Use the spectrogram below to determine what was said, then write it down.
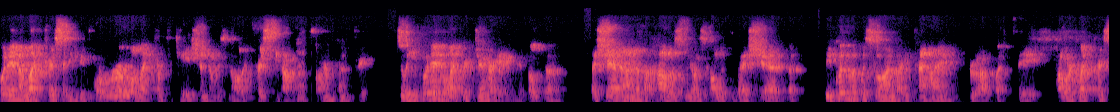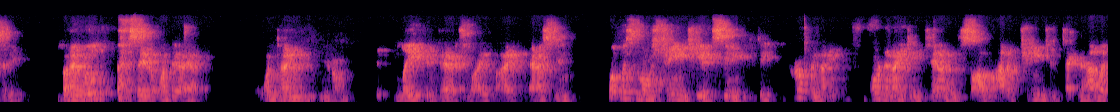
put in electricity before rural electrification. There was no electricity out in farm country. So he put in electric generating. They built a, a shed under the house. We always called it the west shed. But the equipment was gone by the time I grew up, but they powered electricity. But I will say that one day I, one time, you know, late in dad's life, I asked him what was the most change he had seen. He grew up in, born in 1910. He saw a lot of change in technology.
